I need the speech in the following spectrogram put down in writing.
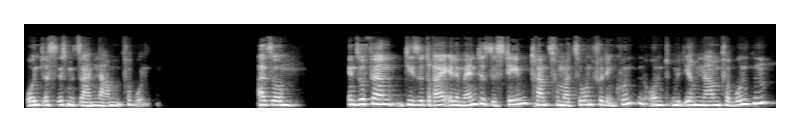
Und es ist mit seinem Namen verbunden. Also insofern diese drei Elemente, System, Transformation für den Kunden und mit ihrem Namen verbunden,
